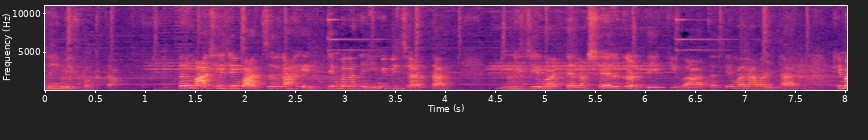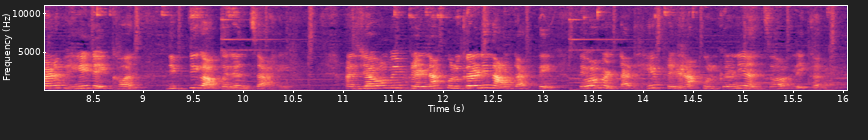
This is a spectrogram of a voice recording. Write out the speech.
नेहमीच बघता. तर माझे जे वाचक आहेत ते मला नेहमी विचारतात. मी जेव्हा त्याला शेअर करते किंवा आता ते मला म्हणतात की मॅडम हे लेखन दीप्ती गावकर यांचं आहे. आणि जेव्हा मी प्रेरणा कुलकर्णी नाव टाकते तेव्हा म्हणतात हे प्रेरणा कुलकर्णी यांचं लेखन आहे.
